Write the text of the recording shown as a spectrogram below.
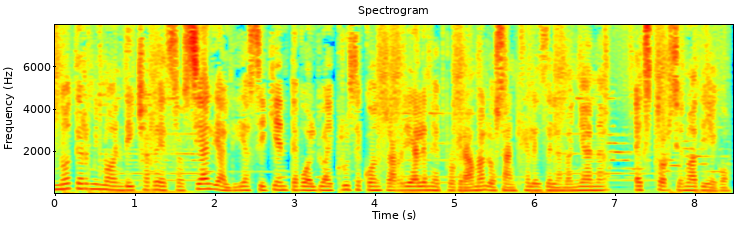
no terminó en dicha red social y al día siguiente volvió al cruce contra Real en el programa Los Ángeles de la Mañana, extorsionó a Diego.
